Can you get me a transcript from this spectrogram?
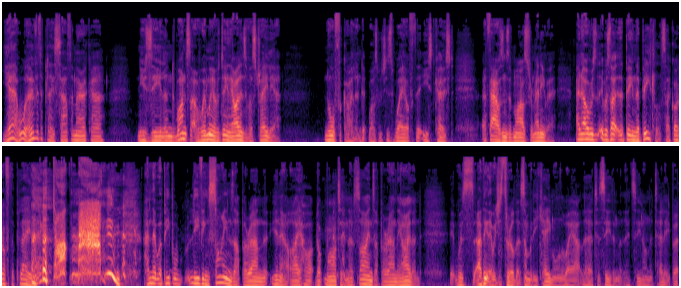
yeah, all over the place. South America, New Zealand. Once uh, when we were doing the islands of Australia, Norfolk Island it was, which is way off the east coast, uh, thousands of miles from anywhere. And I was it was like being the Beatles. I got off the plane, Martin, and there were people leaving signs up around, you know, I heart Doc Martin, the signs up around the island. It was, I think they were just thrilled that somebody came all the way out there to see them that they'd seen on the telly. But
